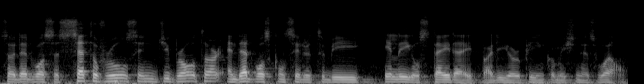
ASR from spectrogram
So that was a set of rules in Gibraltar, and that was considered to be illegal state aid by the European Commission as well.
